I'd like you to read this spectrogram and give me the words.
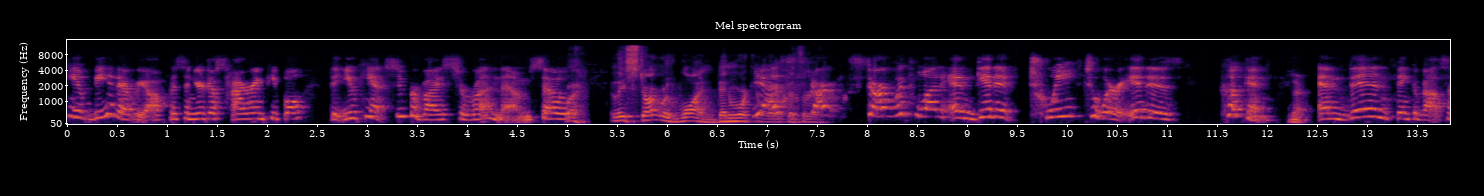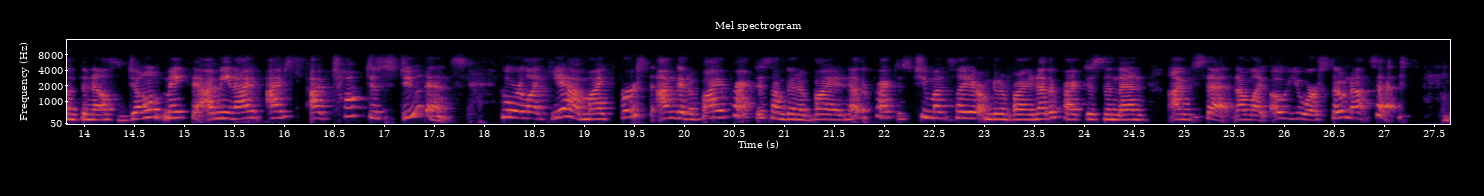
can't be at every office and you're just hiring people that you can't supervise to run them. So well, at least start with one, then work with yeah, start start with one and get it tweaked to where it is cooking. Yeah. and then think about something else. Don't make that i mean i've i've i've talked to students who are like yeah my first i'm going to buy a practice i'm going to buy another practice. Two months later i'm going to buy another practice and then i'm set. And i'm like oh you are so not set.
